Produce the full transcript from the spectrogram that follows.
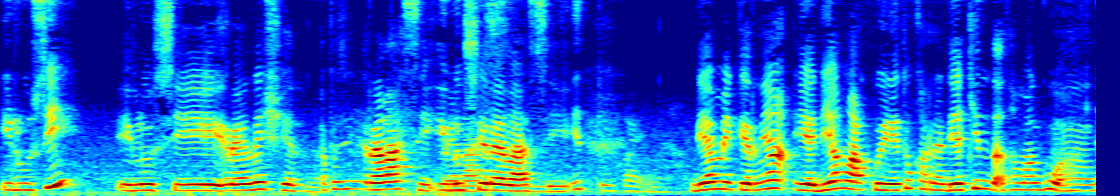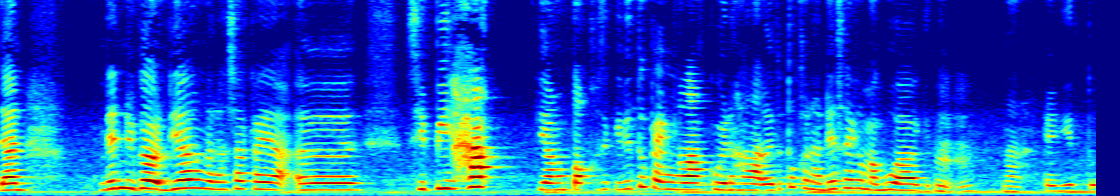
Ilusi? Ilusi relation apa sih relasi ilusi relasi, Itu kayaknya. dia mikirnya ya dia ngelakuin itu karena dia cinta sama gua Hmm, dan dan juga dia ngerasa kayak eh, si pihak yang toksik ini tuh kayak ngelakuin hal itu tuh karena dia sayang sama gua gitu. Mm-mm. Nah, kayak gitu.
